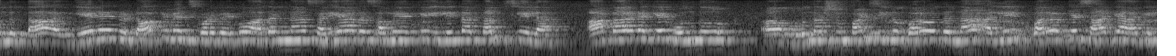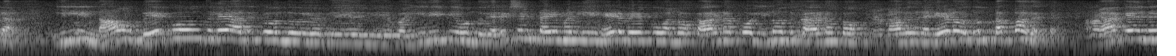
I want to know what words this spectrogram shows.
ಒಂದು ದಾ, ಏನೇನು ಡಾಕ್ಯುಮೆಂಟ್ಸ್ ಕೊಡಬೇಕು ಅದನ್ನು ಸರಿಯಾದ ಸಮಯಕ್ಕೆ ಇಲ್ಲಿಂದ ತಲುಪಿಸ್ಲಿಲ್ಲ. ಆ ಕಾರಣಕ್ಕೆ ಒಂದು ಒಂದಷ್ಟು ಫಂಡ್ಸ್ ಇನ್ನು ಬರೋದನ್ನ ಅಲ್ಲಿ ಬರೋಕ್ಕೆ ಸಾಧ್ಯ ಆಗಿಲ್ಲ. ಇಲ್ಲಿ ನಾವು ಬೇಕು ಅಂತಲೇ ಅದಕ್ಕೆ ಒಂದು, ಈ ರೀತಿ ಒಂದು ಎಲೆಕ್ಷನ್ ಟೈಮಲ್ಲಿ ಹೇಳಬೇಕು ಅನ್ನೋ ಕಾರಣಕ್ಕೋ, ಇನ್ನೊಂದು ಕಾರಣಕ್ಕೋ ನಾವು ಹೇಳೋದು ತಪ್ಪಾಗತ್ತೆ. ಯಾಕೆಂದ್ರೆ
